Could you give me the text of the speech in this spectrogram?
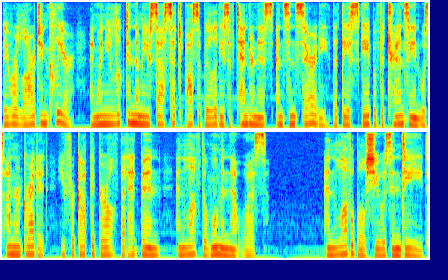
They were large and clear, and when you looked in them you saw such possibilities of tenderness and sincerity that the escape of the transient was unregretted. You forgot the girl that had been, and loved the woman that was. And lovable she was indeed.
